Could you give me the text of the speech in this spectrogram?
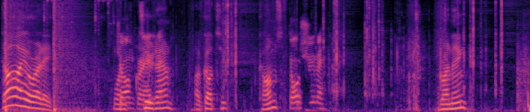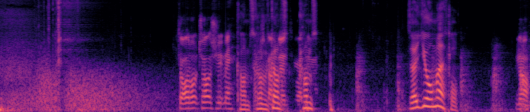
Die already! One, two down. I've got two. Comms. Don't shoot me. Running. Don't, don't shoot me. Comms, comms, comms, comms. Is that your metal? No.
